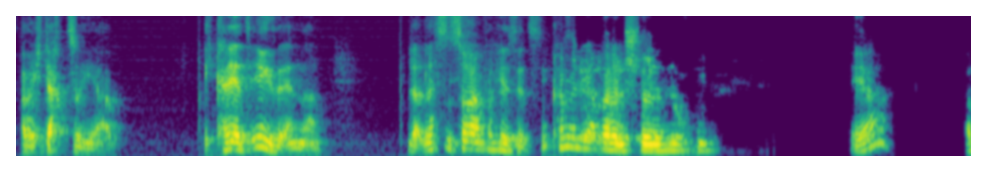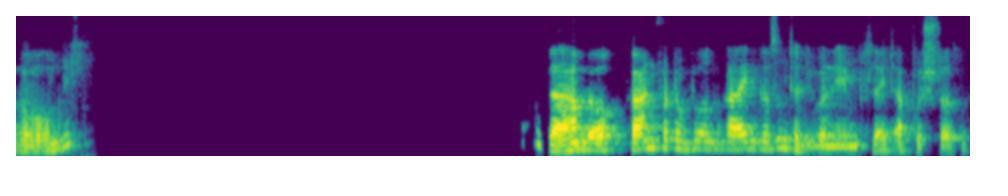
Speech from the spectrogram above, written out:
Aber ich dachte so, ja, ich kann jetzt eh nichts ändern. La- Lass uns doch einfach hier sitzen. Können wir Ja, einfach Stille ist sitzen? Ja, aber warum nicht? Da haben wir auch Verantwortung für unsere eigene Gesundheit übernehmen, vielleicht abgeschlossen.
